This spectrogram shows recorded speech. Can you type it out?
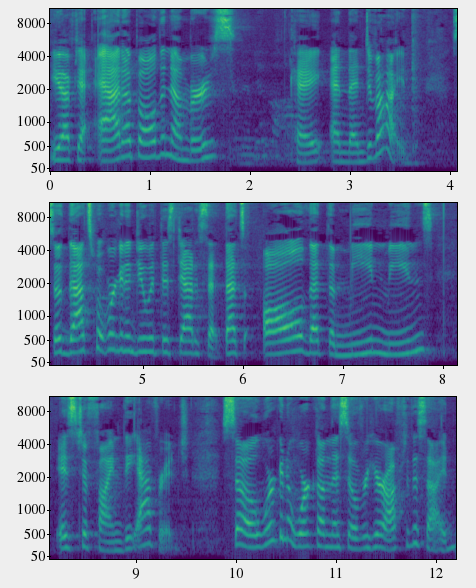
You have to add up all the numbers, okay, and then divide. So that's what we're going to do with this data set. That's all that the mean means is to find the average. So we're going to work on this over here off to the side,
